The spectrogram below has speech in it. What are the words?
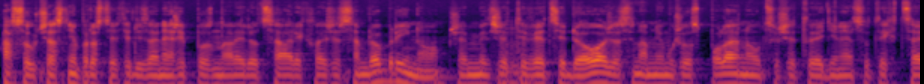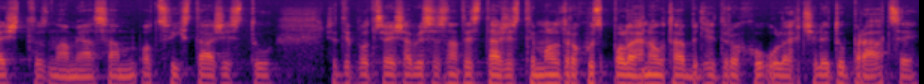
A současně prostě ty designéři poznali docela rychle, že jsem dobrý, no. že, mi, že ty hmm. věci jdou a že se na mě můžou spolehnout, což je to jediné, co ty chceš. To znám já sám od svých stážistů, že ty potřebuješ, aby se na ty stážisty mohl trochu spolehnout, aby ti trochu ulehčili tu práci.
